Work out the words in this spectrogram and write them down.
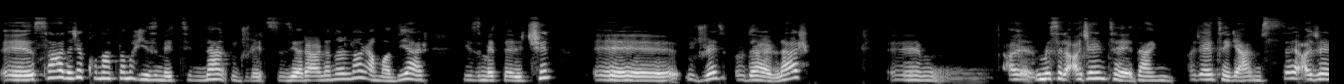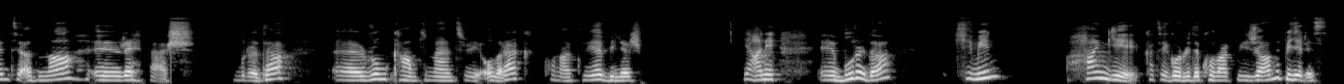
e, sadece konaklama hizmetinden ücretsiz yararlanırlar ama diğer hizmetler için e, ücret öderler. E, mesela Acente'den Acente gelmişse Acente adına e, rehber burada e, room complimentary olarak konaklayabilir. Yani e, burada kimin hangi kategoride konaklayacağını biliriz.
